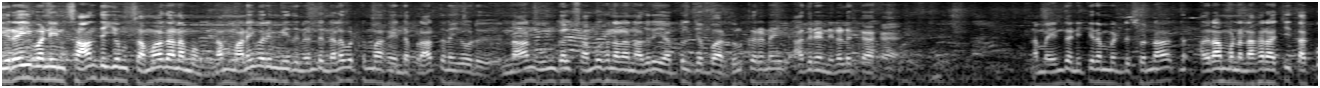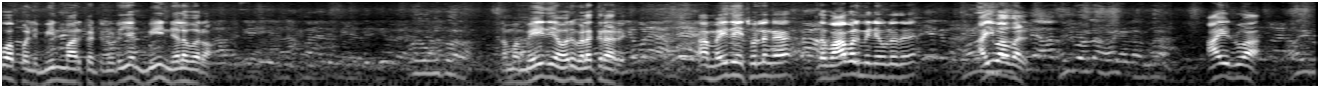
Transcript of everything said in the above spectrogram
இறைவனின் சாந்தியும் சமாதானமும் நம் அனைவரின் மீது நின்று நிலவட்டுமாக என்ற பிரார்த்தனையோடு நான் உங்கள் சமூக நலன் அதிரை அப்துல் ஜப்பார் துல்கரனை அதிரை நிழலுக்காக நம்ம எங்கே நிற்கிறோம் என்று சொன்னால் அதிராமண்ண நகராட்சி தக்குவாப்பள்ளி மீன் மார்க்கெட்டினுடைய மீன் நிலவரம். நம்ம மெய்தி அவர் விளக்குறாரு. ஆ மெய்தியை சொல்லுங்கள் இந்த வாவல் மீன் எவ்வளோது ஐவாவல். ஆயிரம் ரூபா. ஆயிரம்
